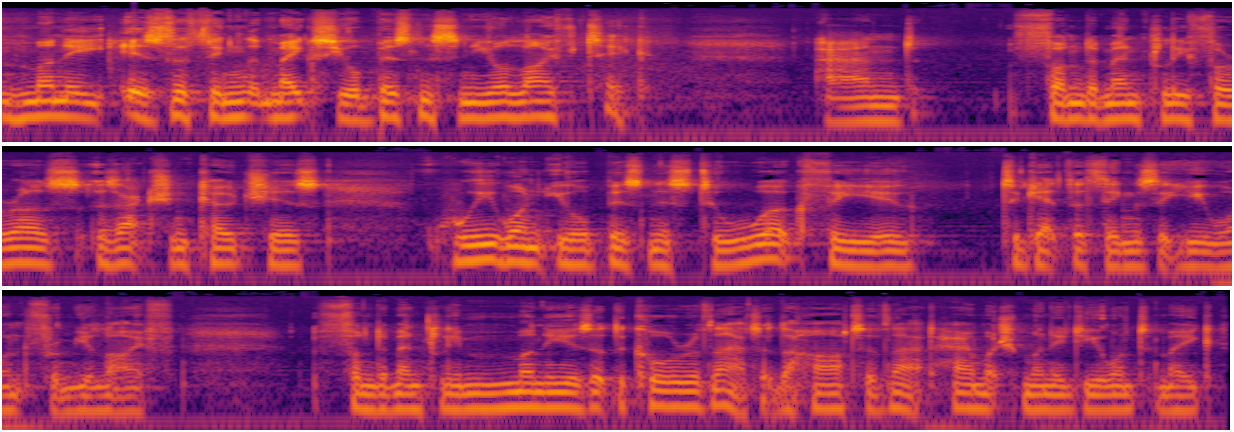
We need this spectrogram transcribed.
Money is the thing that makes your business and your life tick. And fundamentally, for us as action coaches, we want your business to work for you to get the things that you want from your life. Fundamentally, money is at the core of that, at the heart of that. How much money do you want to make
